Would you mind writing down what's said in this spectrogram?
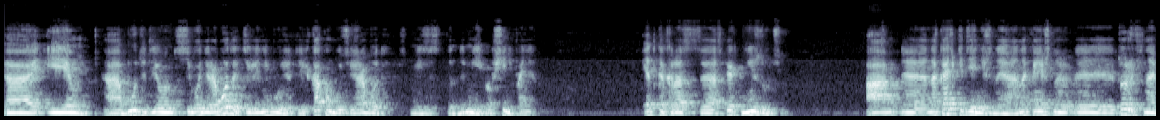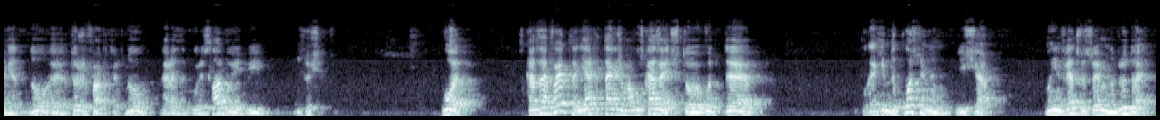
А, и а будет ли он сегодня работать или не будет, или как он будет сегодня работать с пандемией, вообще непонятно. Это как раз аспект не изучен. А э, накачка денежная, она, конечно, э, тоже феномен, но э, тоже фактор, но гораздо более слабый и несущественный. Вот. Сказав это, я также могу сказать, что вот э, по каким-то косвенным вещам мы инфляцию с вами наблюдаем.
